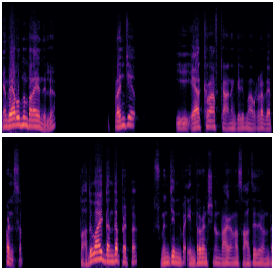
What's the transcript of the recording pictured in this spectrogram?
ഞാൻ വേറൊന്നും പറയുന്നില്ല. ഫ്രഞ്ച് ഈ എയർക്രാഫ്റ്റ് ആണെങ്കിലും അവരുടെ വെപ്പൺസും. അപ്പം അതുമായി ബന്ധപ്പെട്ട് ഫ്രഞ്ച് ഇന്റർവെൻഷൻ ഉണ്ടാകാനുള്ള സാധ്യതയുണ്ട്.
